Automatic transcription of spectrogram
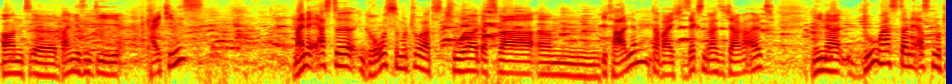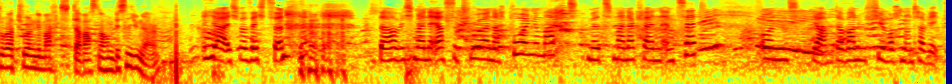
und äh, bei mir sind die Kaitinis. Meine erste große Motorradtour, das war ähm, Italien. Da war ich 36 Jahre alt. Nina, du hast deine ersten Motorradtouren gemacht, da warst du noch ein bisschen jünger. Ja, ich war 16. da habe ich meine erste Tour nach Polen gemacht mit meiner kleinen MZ. Und ja, da waren wir vier Wochen unterwegs.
